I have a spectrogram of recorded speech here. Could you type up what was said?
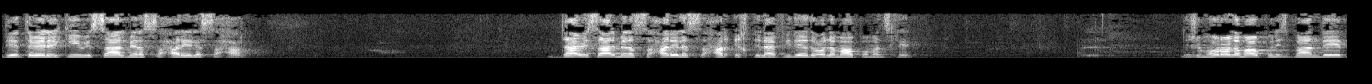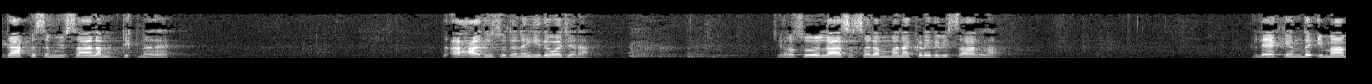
دې ته ویل کی وصال من السحر الى السحر دا وصال من السحر الى السحر اختلافي دی د علما په منځ کې د جمهور علما په نسبت باندې دا قسم وصالم ټیک نه ده د احادیث د نهي د وجنه چې رسول الله صلی الله علیه وسلم منع کړی د وصال نه لیکن د امام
